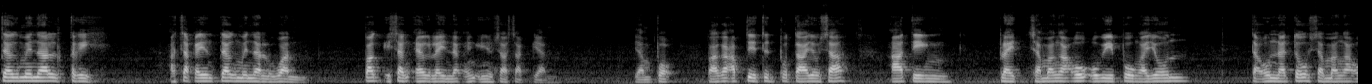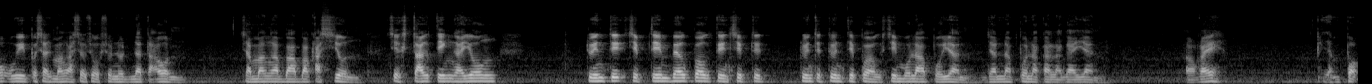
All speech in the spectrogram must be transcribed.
Terminal 3 at saka yung Terminal 1 pag isang airline lang ang inyong sasakyan. Yan po. Para updated po tayo sa ating flight sa mga uuwi po ngayon taon na to sa mga uuwi po sa mga susunod na taon sa mga babakasyon. So, starting ngayong 20 September 14, September 2024, simula po yan. Diyan na po nakalagay yan. Okay? Yan po.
